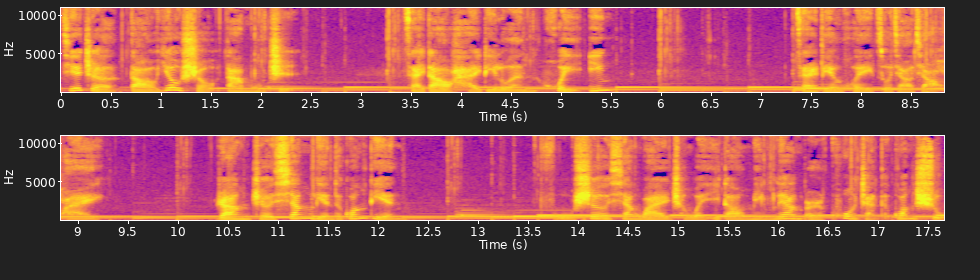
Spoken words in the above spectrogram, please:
接着到右手大拇指，再到海底轮会阴，再连回左脚脚踝，让这相连的光点。射向外，成为一道明亮而扩展的光束。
